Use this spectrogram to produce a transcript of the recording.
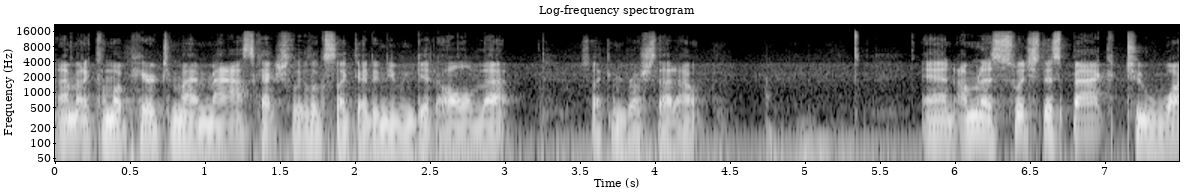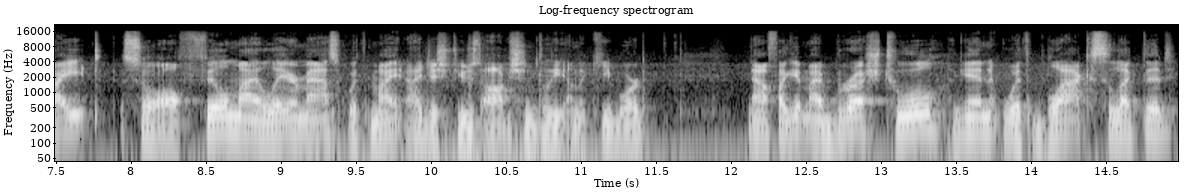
And I'm going to come up here to my mask. Actually, it looks like I didn't even get all of that. So I can brush that out. And I'm going to switch this back to white. So I'll fill my layer mask with white. I just used Option Delete on the keyboard. Now if I get my brush tool, again with black selected,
